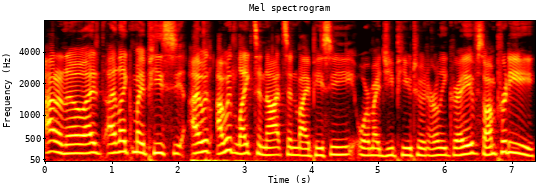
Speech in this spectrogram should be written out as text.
I don't know. I I like my PC. I would I would like to not send my PC or my GPU to an early grave. So I'm pretty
